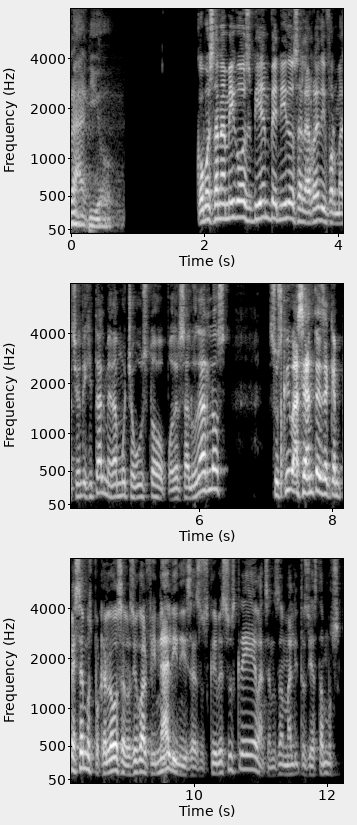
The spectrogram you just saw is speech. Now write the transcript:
Radio. ¿Cómo están amigos? Bienvenidos a la red de información digital. Me da mucho gusto poder saludarlos. Suscríbase antes de que empecemos, porque luego se los digo al final y ni se suscribe. Suscríbanse, no sean malitos. Ya estamos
